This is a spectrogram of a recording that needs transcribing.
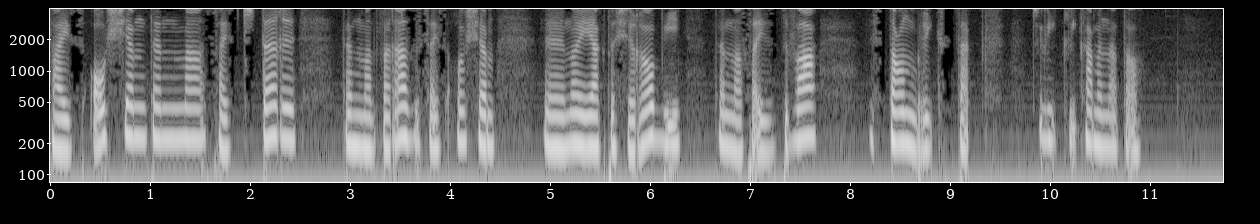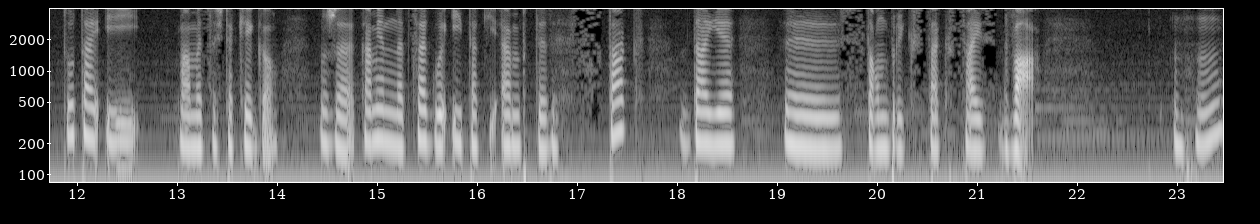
Size 8 ten ma, size 4 ten ma dwa razy, size 8 y, no i jak to się robi? Ten ma size 2 stone brick stack czyli klikamy na to. Tutaj i mamy coś takiego, że kamienne cegły i taki empty stack daje y, stone brick stack size 2. Mhm.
